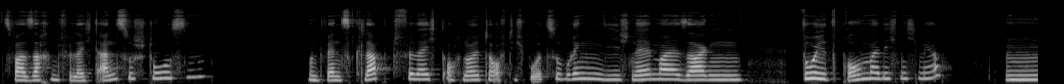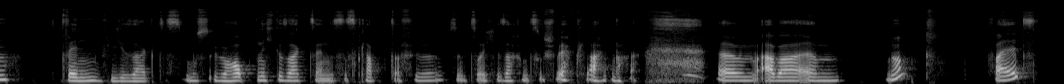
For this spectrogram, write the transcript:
Zwar Sachen vielleicht anzustoßen, und wenn es klappt, vielleicht auch Leute auf die Spur zu bringen, die schnell mal sagen, so, jetzt brauchen wir dich nicht mehr. Mm, wenn, wie gesagt, es muss überhaupt nicht gesagt sein, dass es klappt. Dafür sind solche Sachen zu schwer planbar. ähm, aber, ähm, ne? Falls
